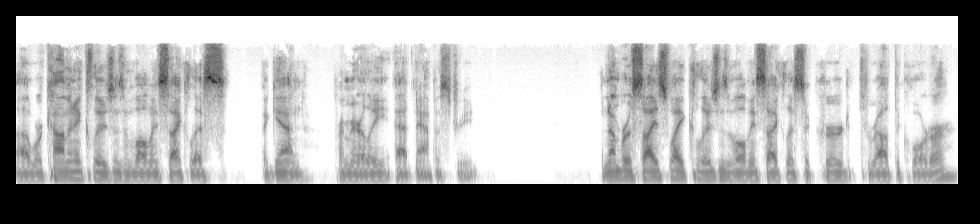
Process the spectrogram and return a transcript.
uh, were common in collisions involving cyclists, again, primarily at Napa Street. A number of side swipe collisions involving cyclists occurred throughout the corridor.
